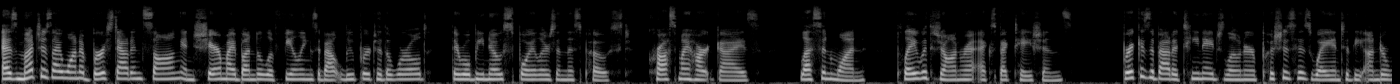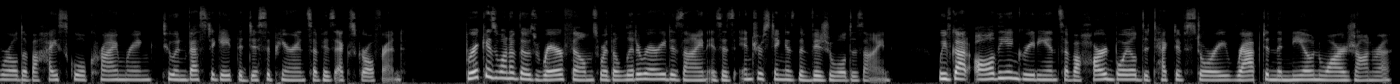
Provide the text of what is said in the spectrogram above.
As much as I want to burst out in song and share my bundle of feelings about Looper to the world, there will be no spoilers in this post. Cross my heart, guys. Lesson 1 Play with genre expectations. Brick is about a teenage loner pushes his way into the underworld of a high school crime ring to investigate the disappearance of his ex girlfriend. Brick is one of those rare films where the literary design is as interesting as the visual design. We've got all the ingredients of a hard boiled detective story wrapped in the neo noir genre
